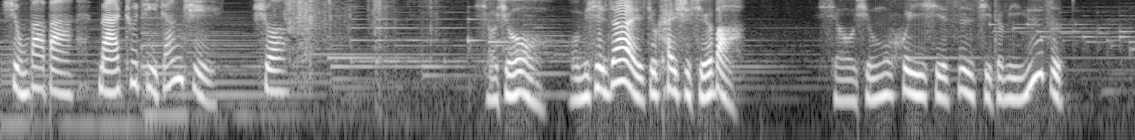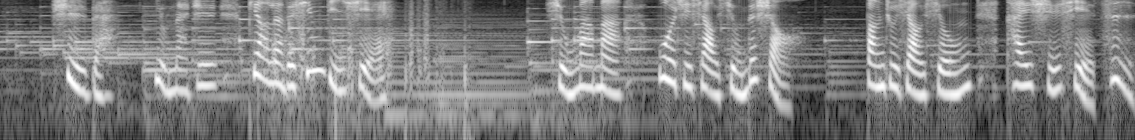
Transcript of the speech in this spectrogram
熊爸爸拿出几张纸，说：“小熊，我们现在就开始学吧。小熊会写自己的名字。是的，用那支漂亮的新笔写。”熊妈妈握着小熊的手，帮助小熊开始写字。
